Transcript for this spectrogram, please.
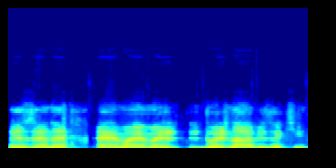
Pois é, né? É, mas, mas duas naves aqui.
